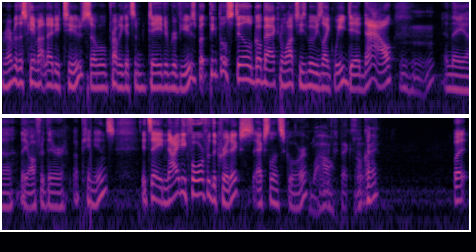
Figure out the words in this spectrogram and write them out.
remember this came out in 92, so we'll probably get some dated reviews, but people still go back and watch these movies like we did now, and they uh, they offer their opinions. It's a 94 for the critics, excellent score, Wow. so. Okay. but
